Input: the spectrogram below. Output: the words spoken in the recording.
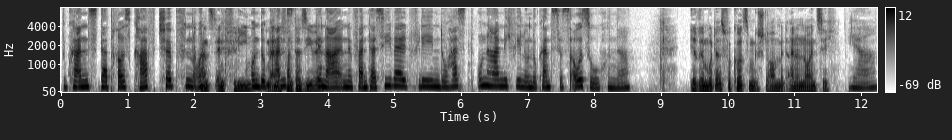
du kannst daraus Kraft schöpfen. Du und, kannst entfliehen und du in kannst, eine Fantasiewelt. Genau, in eine Fantasiewelt fliehen. Du hast unheimlich viel und du kannst es aussuchen, ja. Ihre Mutter ist vor kurzem gestorben mit 91. Ja.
